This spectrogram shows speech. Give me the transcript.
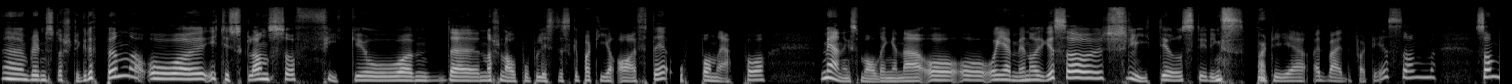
Uh, blir den største gruppen, og i Tyskland så fyker jo det nasjonalpopulistiske partiet AFD opp og ned på meningsmålingene. Og, og, og, hjemme i Norge så sliter jo styringspartiet Arbeiderpartiet som, som,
